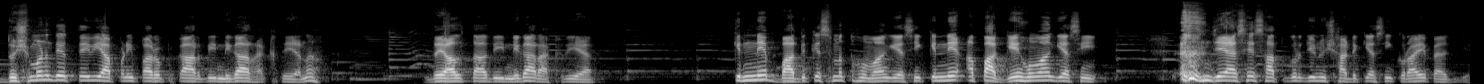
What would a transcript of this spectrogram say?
ਦੁਸ਼ਮਣ ਦੇ ਉੱਤੇ ਵੀ ਆਪਣੀ ਪਰਉਪਕਾਰ ਦੀ ਨਿਗਾਹ ਰੱਖਦੇ ਆ ਨਾ, ਦਿਆਲਤਾ ਦੀ ਨਿਗਾਹ ਰੱਖਦੇ ਆ, ਕਿੰਨੇ ਬਦਕਿਸਮਤ ਹੋਵਾਂਗੇ ਅਸੀਂ, ਕਿੰਨੇ ਅਭਾਗੇ ਹੋਵਾਂਗੇ ਅਸੀਂ, ਜੇ ਐਸੇ ਸਤਿਗੁਰੂ ਜੀ ਨੂੰ ਛੱਡ ਕੇ ਅਸੀਂ ਕੁਰਾਏ ਪੈ ਜਾਈਏ।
